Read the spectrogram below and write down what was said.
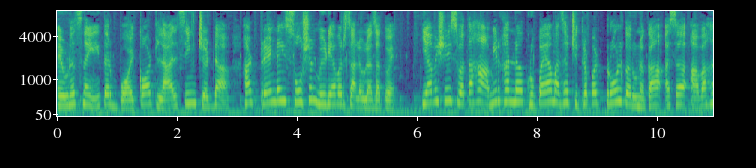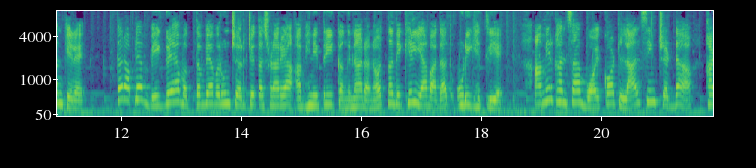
एवढंच नाही तर बॉयकॉट लाल सिंग चड्डा हा ट्रेंडही सोशल मीडियावर चालवला जातोय. याविषयी स्वतः आमिर खाननं कृपया माझा चित्रपट ट्रोल करू नका असं आवाहन केलंय. तर आपल्या वेगळ्या वक्तव्यावरून चर्चेत असणाऱ्या अभिनेत्री कंगना रनौतनं देखील या वादात उडी घेतली आहे आमिर खानचा बॉयकॉट लाल सिंग चड्डा हा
